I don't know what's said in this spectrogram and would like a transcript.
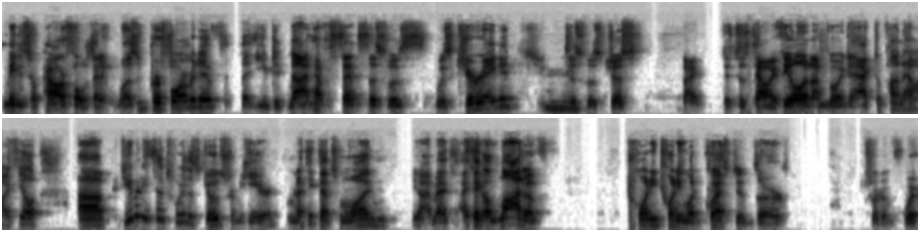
made it so powerful was that it wasn't performative that you did not have a sense this was was curated mm-hmm. this was just like this is how i feel and i'm going to act upon how i feel uh, do you have any sense where this goes from here i mean i think that's one you know i mean i, I think a lot of 2021 questions are sort of where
